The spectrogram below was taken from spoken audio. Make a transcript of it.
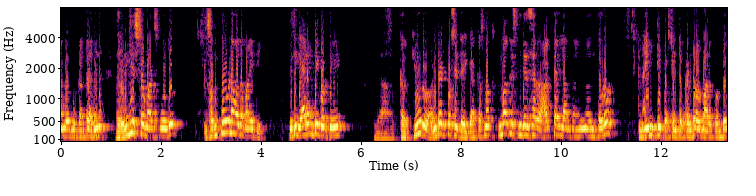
ನಂಬರ್ ಮುಖಾಂತರ ಅದನ್ನ ರಿಜಿಸ್ಟರ್ ಮಾಡಿಸ್ಬೋದು. ಸಂಪೂರ್ಣವಾದ ಮಾಹಿತಿ. ಜೊತೆ ಗ್ಯಾರಂಟಿ ಕೊಡ್ತೀವಿ. ಕ್ಯೂರ್ ಹಂಡ್ರೆಡ್ ಪರ್ಸೆಂಟ್ ಈಗ ಅಕಸ್ಮಾತ್ ತುಂಬಾ ದಿವಸದಿಂದ ಸರ್ ಆಗ್ತಾ ಇಲ್ಲ ಅಂತ ಅನ್ನೋಂಥವ್ರು ನೈಂಟಿ ಪರ್ಸೆಂಟ್ ಕಂಟ್ರೋಲ್ ಮಾಡಿಕೊಂಡು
